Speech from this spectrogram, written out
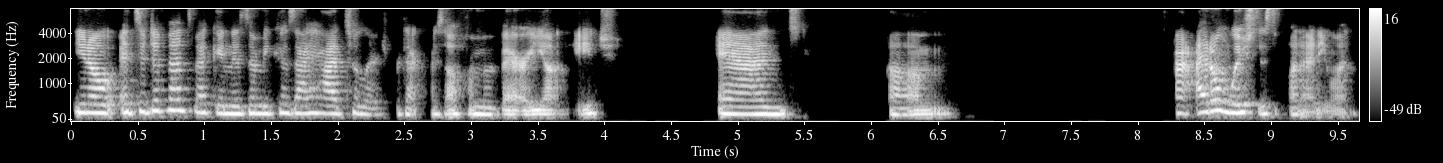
you know, it's a defense mechanism because I had to learn to protect myself from a very young age. And um, I, I don't wish this upon anyone.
